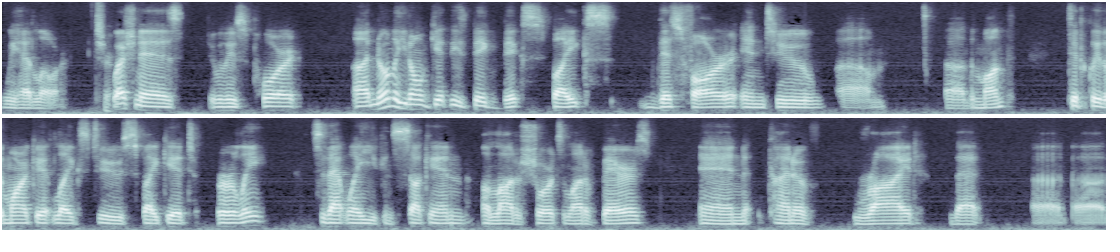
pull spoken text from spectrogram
we head lower. Sure. Question is, do we lose support? Uh, normally, you don't get these big VIX spikes this far into um, uh, the month typically the market likes to spike it early so that way you can suck in a lot of shorts a lot of bears and kind of ride that uh, uh,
